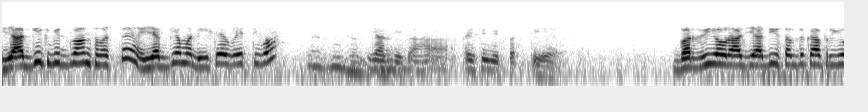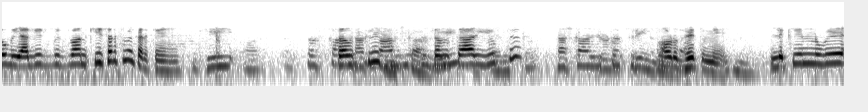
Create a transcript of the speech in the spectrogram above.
याज्ञिक विद्वान समझते हैं? यज्ञ मदीते वेत्ति व? याज्ञिक ऐसी विपत्ति है। बर्री और आदि शब्द का प्रयोग याज्ञिक विद्वान किस अर्थ में करते हैं? संस्कृत संस्कार। युक्त और घृत में। लेकिन वे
